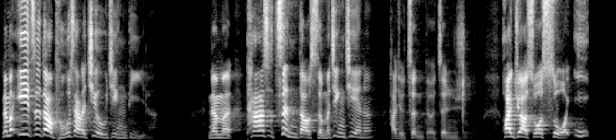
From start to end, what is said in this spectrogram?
那么一直到菩萨的究竟地了，那么他是证到什么境界呢？他就证得真如。换句话说，所依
